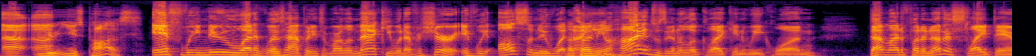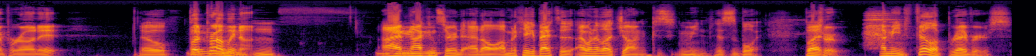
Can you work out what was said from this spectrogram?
Uh, uh, you you paused. if we knew what was happening to Marlon Mack, he would have for sure. If we also knew what That's what I mean. Hines was going to look like in week one, that might have put another slight damper on it, No. but probably not. Mm. I'm not concerned at all. I'm going to kick it back to. I want to let Jon, because, I mean, this is a boy. But True. I mean, Philip Rivers.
